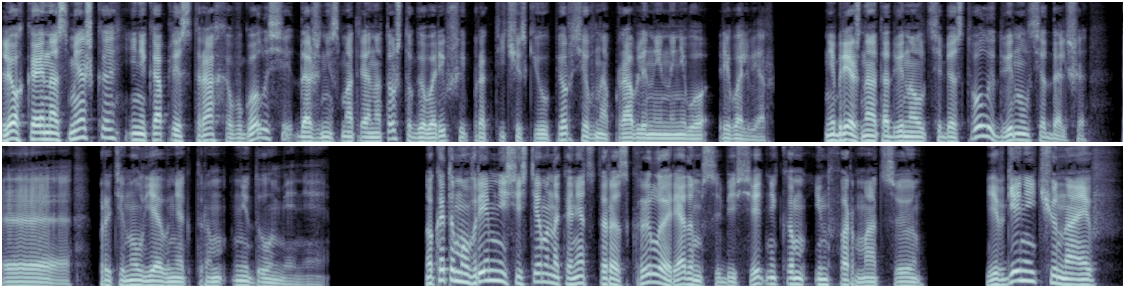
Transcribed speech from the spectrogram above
Легкая насмешка и ни капли страха в голосе, даже несмотря на то, что говоривший практически уперся в направленный на него револьвер. Небрежно отодвинул от себя ствол и двинулся дальше. э протянул я в некотором недоумении. Но к этому времени система наконец-то раскрыла рядом с собеседником информацию. Евгений Чунаев,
